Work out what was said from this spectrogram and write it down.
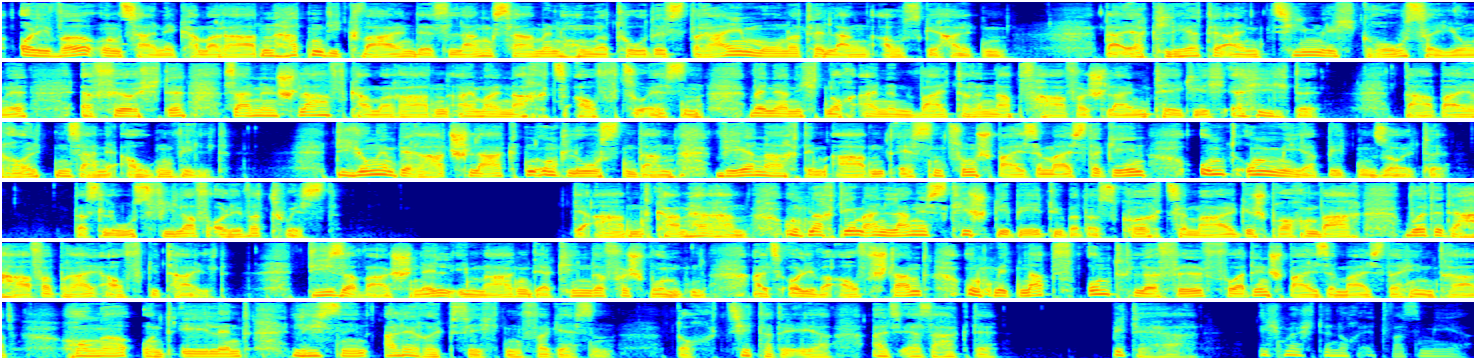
Oliver und seine Kameraden hatten die Qualen des langsamen Hungertodes drei Monate lang ausgehalten. Da erklärte ein ziemlich großer Junge, er fürchte, seinen Schlafkameraden einmal nachts aufzuessen, wenn er nicht noch einen weiteren Napf Haferschleim täglich erhielte. Dabei rollten seine Augen wild. Die Jungen beratschlagten und losten dann, wer nach dem Abendessen zum Speisemeister gehen und um mehr bitten sollte. Das Los fiel auf Oliver Twist. Der Abend kam heran, und nachdem ein langes Tischgebet über das kurze Mahl gesprochen war, wurde der Haferbrei aufgeteilt. Dieser war schnell im Magen der Kinder verschwunden, als Oliver aufstand und mit Napf und Löffel vor den Speisemeister hintrat. Hunger und Elend ließen ihn alle Rücksichten vergessen doch zitterte er, als er sagte Bitte, Herr, ich möchte noch etwas mehr.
